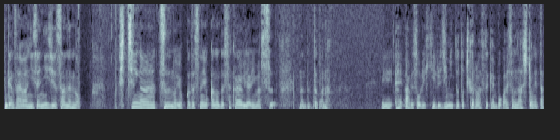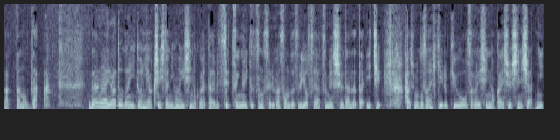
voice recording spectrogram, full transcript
現在は2023年の7月の4日ですね、4日のですね、火曜日であります。何だったかな。え安倍総理率いる自民党と力を合わせて憲法改正を成し遂げたかったのだ。だが、野党第2党に躍進した日本維新の会は対別して次の5つの勢力が存在する寄せ集め集団だった。1、橋本さん率いる旧大阪維新の会出身者。2、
